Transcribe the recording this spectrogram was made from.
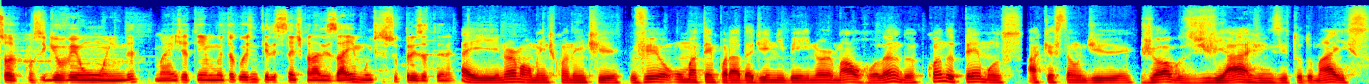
só conseguiu ver um ainda, mas já tem muita coisa interessante para analisar e muita surpresa até, né? É, e normalmente quando a gente vê uma temporada de NBA normal rolando, quando temos a questão de jogos, de viagens e tudo mais,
